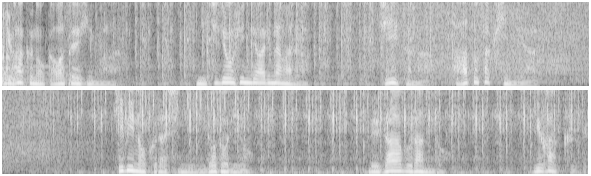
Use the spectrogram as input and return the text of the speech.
油白の革製品は日常品でありながら小さなアート作品である。日々の暮らしに彩りを。レザーブランド。油白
